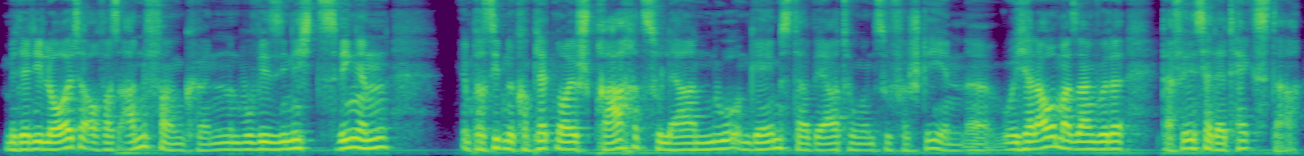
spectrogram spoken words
mit der die Leute auch was anfangen können und wo wir sie nicht zwingen, im Prinzip eine komplett neue Sprache zu lernen, nur um GameStar-Wertungen zu verstehen. Äh, wo ich halt auch immer sagen würde, dafür ist ja der Text da.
